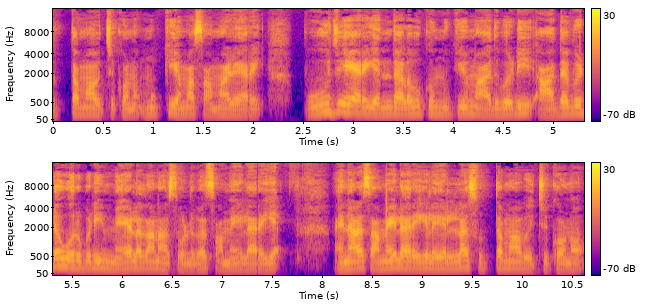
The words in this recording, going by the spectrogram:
சுத்தமாக வச்சுக்கணும். முக்கியமாக சமையலறை பூஜை அறை எந்த அளவுக்கு முக்கியமோ அதுபடி அதை விட ஒருபடி மேலே தான் நான் சொல்லுவேன் சமையல் அறையை. அதனால் சமையல் அறைகளை எல்லாம் சுத்தமாக வச்சுக்கணும்.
